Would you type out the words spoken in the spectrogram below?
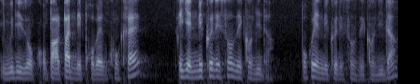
ils vous disent donc on ne parle pas de mes problèmes concrets et il y a une méconnaissance des candidats. Pourquoi il y a une méconnaissance des candidats?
